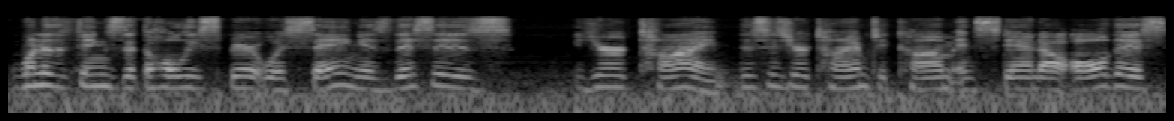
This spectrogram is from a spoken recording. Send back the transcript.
one of the things that the Holy Spirit was saying is this is your time. This is your time to come and stand out all this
